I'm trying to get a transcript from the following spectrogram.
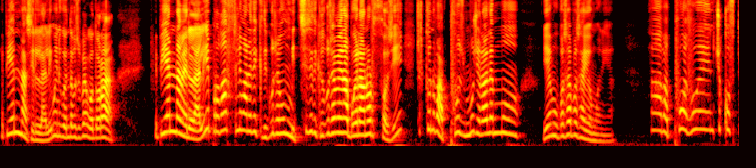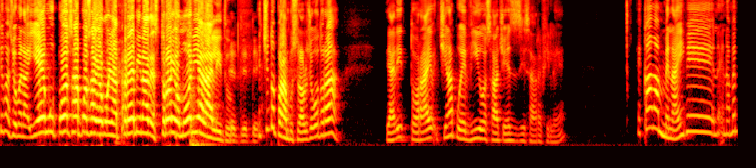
Επιένα συλλαλή, μου είναι η κουβέντα που σου είπα εγώ τώρα. Επιένα με λαλή, πρωτάθλημα να διεκδικούσα μου μητσής, διεκδικούσα με ένα από έναν όρθωση και έρχεται ο παππούς μου και λάλε μου, γε μου πόσα πόσα η ομόνια. Ε, μα παππού αφού είναι και κόφτη μας η ομόνια. Γε μου πόσα πόσα η ομόνια, πρέπει να δεστρώει η ομόνια λαλή του. Ναι, ναι, ναι. Έτσι είναι το πράγμα που σου λαλώ και εγώ τώρα. Δηλαδή τώρα, εκείνα που εβίωσα και έζησα ρε φίλε, έκαναμε να είμαι, να μην,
